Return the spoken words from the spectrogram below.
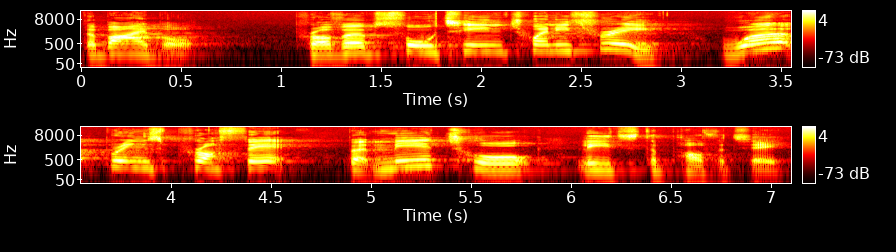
The Bible, Proverbs 14 23. Work brings profit, but mere talk leads to poverty.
